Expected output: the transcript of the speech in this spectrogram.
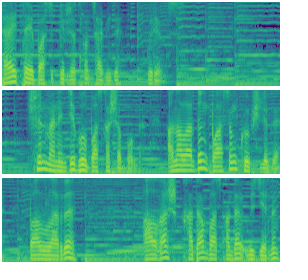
тәй тәй басып келе жатқан сәбиді көреміз. Шын мәнінде бұл басқаша болды. Аналардың басым көпшілігі балаларды алғаш қадам басқанда өздерінің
